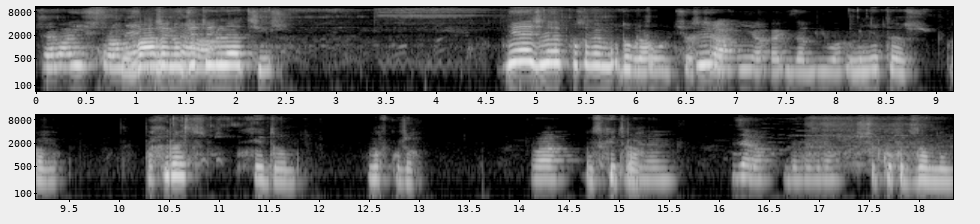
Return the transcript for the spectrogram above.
Trzeba iść w stronę. Uważaj, no gdzie ty lecisz? Nieźle, postawiam mu... Dobra, ult się stra- Hyra mnie jakaś zabiła. Mnie też, prawie. Ta chyra jest hydrą. Ona wkurza. Dwa, jest chytra. jeden, zero. Dobra, dobra. Szybko chodź za mną.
